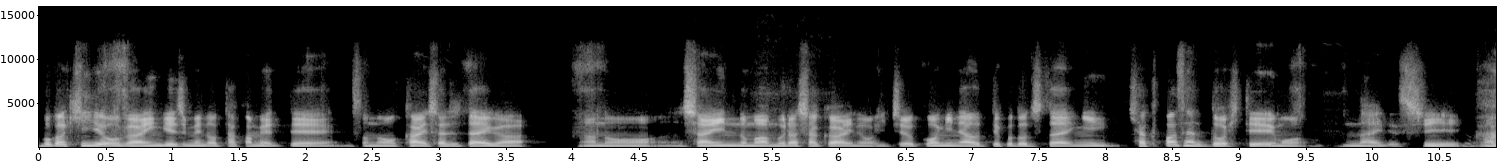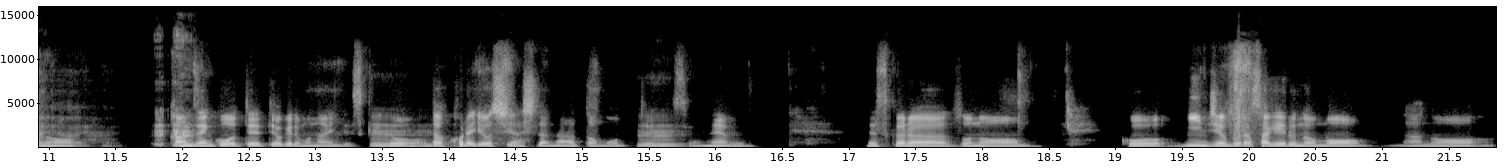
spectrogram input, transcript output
僕は企業がエンゲージメントを高めてその会社自体があの社員のまあ村社会の一翼を担うっていうこと自体に100%否定もないですし、あのはいはい。はい完全肯定ってわけでもないんですけど、うん。だからこれ良し悪しだなと思ってるんですよね。ですから、その、こう、人参をぶら下げるのも、あの、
